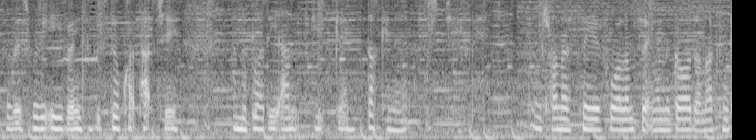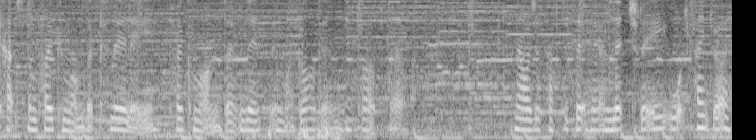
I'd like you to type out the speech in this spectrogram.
so that it's really even because it's still quite patchy and the bloody ants keep getting stuck in it. Stupid. I'm trying to see if while I'm sitting in the garden I can catch some Pokemon but clearly Pokemon don't live in my garden. I'm so upset. Now I just have to sit here and literally watch paint dry.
